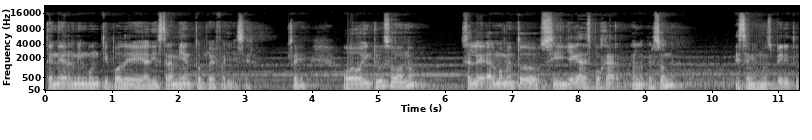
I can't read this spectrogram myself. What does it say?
tener ningún tipo de adiestramiento puede fallecer, ¿sí? O incluso no, se le, al momento, si llega a despojar a la persona, ese mismo espíritu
